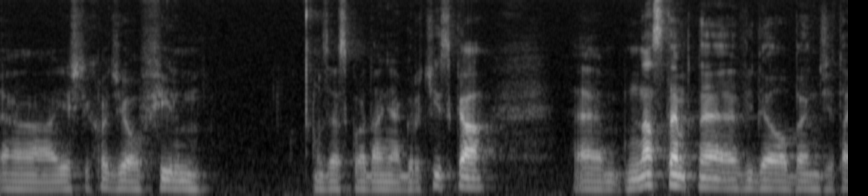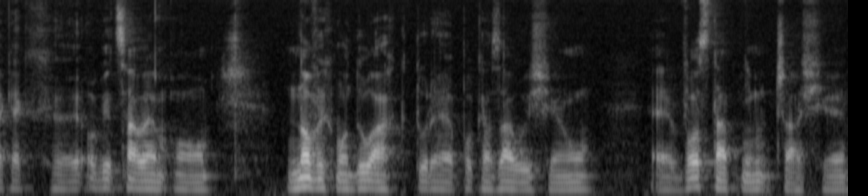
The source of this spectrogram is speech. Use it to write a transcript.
e, jeśli chodzi o film ze składania grociska. E, Następne wideo będzie, tak jak obiecałem, o nowych modułach, które pokazały się e, w ostatnim czasie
